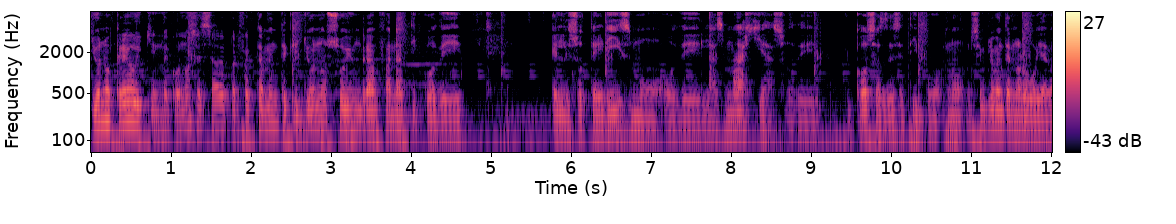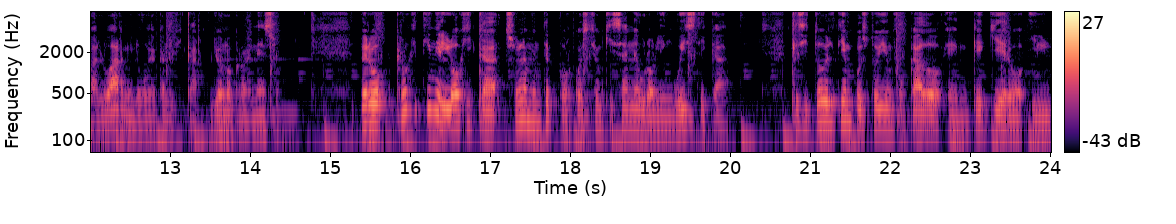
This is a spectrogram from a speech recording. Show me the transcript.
Yo no creo y quien me conoce sabe perfectamente que yo no soy un gran fanático de el esoterismo o de las magias o de cosas de ese tipo. No, simplemente no lo voy a evaluar ni lo voy a calificar. Yo no creo en eso. Pero creo que tiene lógica solamente por cuestión quizá neurolingüística que si todo el tiempo estoy enfocado en qué quiero y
